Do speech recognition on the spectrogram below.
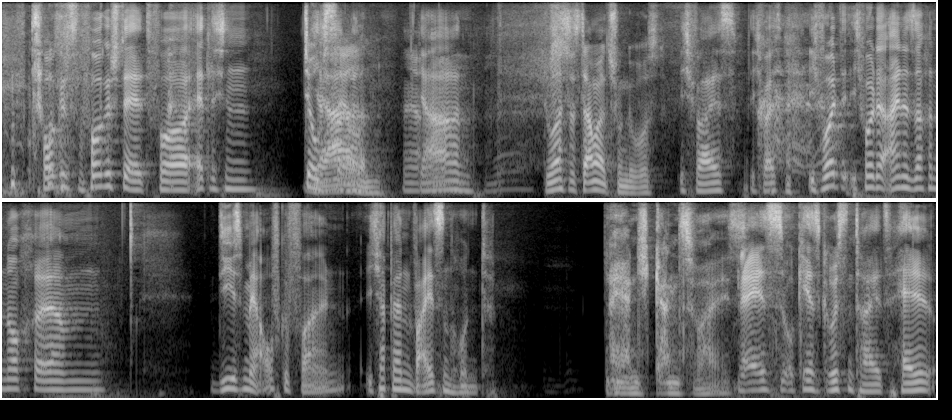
Vorges vorgestellt vor etlichen Jahren. Ja. Jahren. Du hast es damals schon gewusst. Ich weiß, ich weiß. Ich wollte, ich wollte eine Sache noch. Ähm, die ist mir aufgefallen. Ich habe ja einen weißen Hund. Naja, nicht ganz weiß. Er ist okay, ist größtenteils hell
